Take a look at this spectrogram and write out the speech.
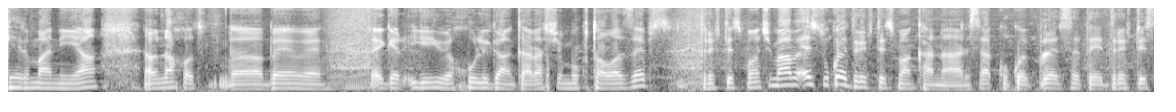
გერმანია. ნახოთ BMW ეგერ იგივე ხულიგან გარაში მოგთავაზებს დრიფტის პონჩი მაგრამ ეს უკვე დრიფტის მანქანა არის. აქ უკვე პრესეტი დრიფტის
